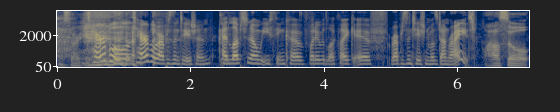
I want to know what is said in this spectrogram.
Sorry. terrible, terrible representation. I'd love to know what you think of what it would look like if representation was done right. Wow, so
